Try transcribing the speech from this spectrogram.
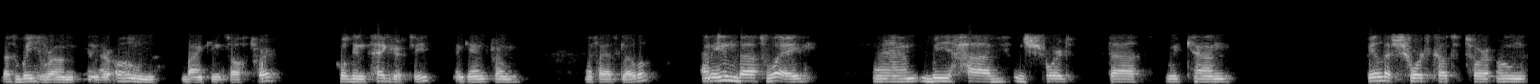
that we run in our own banking software called Integrity, again from FIS Global. And in that way, um, we have ensured that we can build a shortcut to our own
